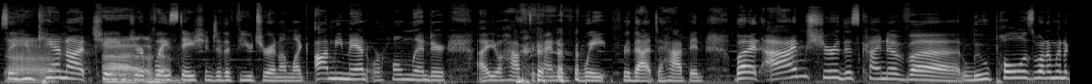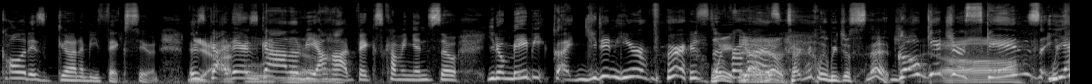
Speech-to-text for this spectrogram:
So you cannot change Ah, your okay. PlayStation to the future. And unlike Omni Man or Homelander, uh, you'll have to kind of wait for that to happen. But I'm sure this kind of uh, loophole is what I'm going to call it is going to be fixed soon. There's Yeah, got, there's absolutely. got to be a Yeah. hot fix coming in. So, you know, maybe uh, you didn't hear it first Wait, from yeah, us. no, technically we just snitched. Go get your skins We just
